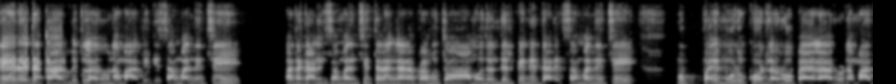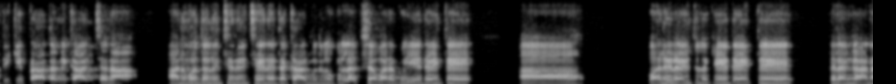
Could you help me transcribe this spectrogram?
చేనేత కార్మికుల రుణమాఫీకి సంబంధించి పథకానికి సంబంధించి తెలంగాణ ప్రభుత్వం ఆమోదం తెలిపింది. దానికి సంబంధించి ముప్పై మూడు కోట్ల రూపాయల రుణమాఫీకి ప్రాథమిక అంచనా అనుమతులు ఇచ్చింది చేనేత కార్మికులకు లక్ష వరకు ఏదైతే ఆ వరి రైతులకు ఏదైతే తెలంగాణ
